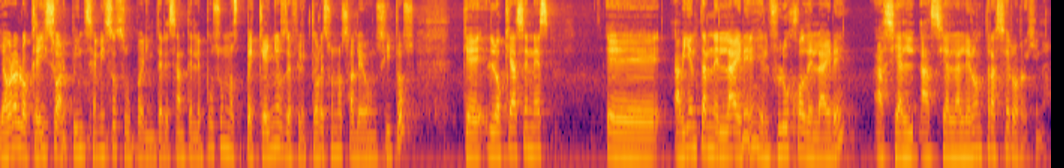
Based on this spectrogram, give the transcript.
Y ahora lo que hizo Alpine se me hizo súper interesante. Le puso unos pequeños deflectores, unos aleroncitos, que lo que hacen es eh, avientan el aire, el flujo del aire, hacia el, hacia el alerón trasero, Regina.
